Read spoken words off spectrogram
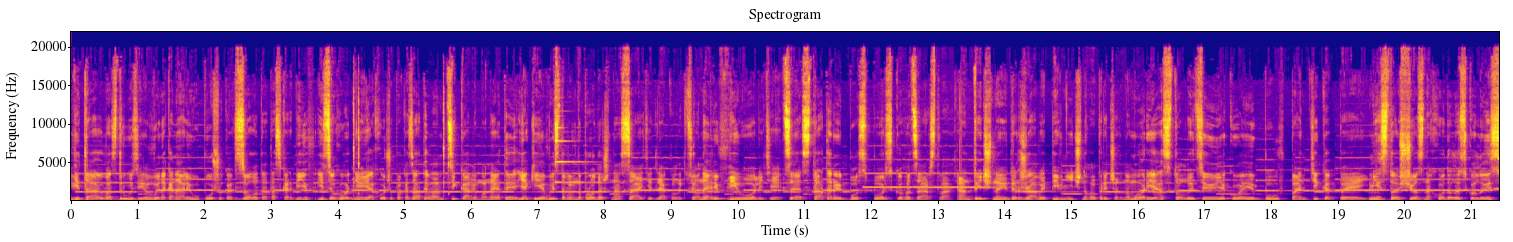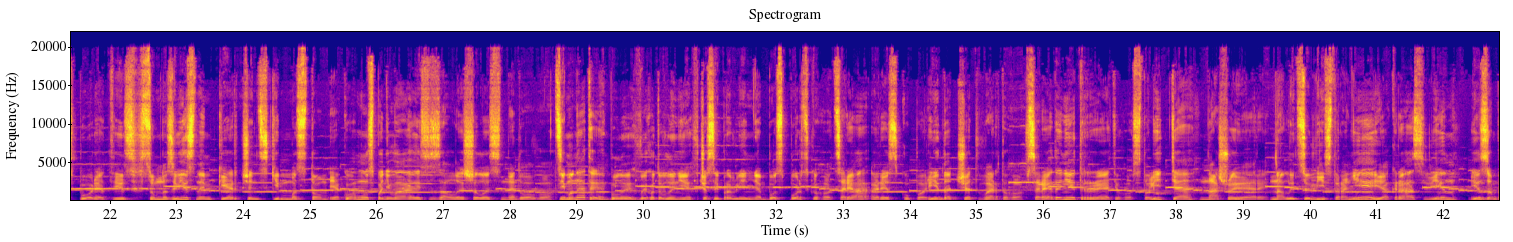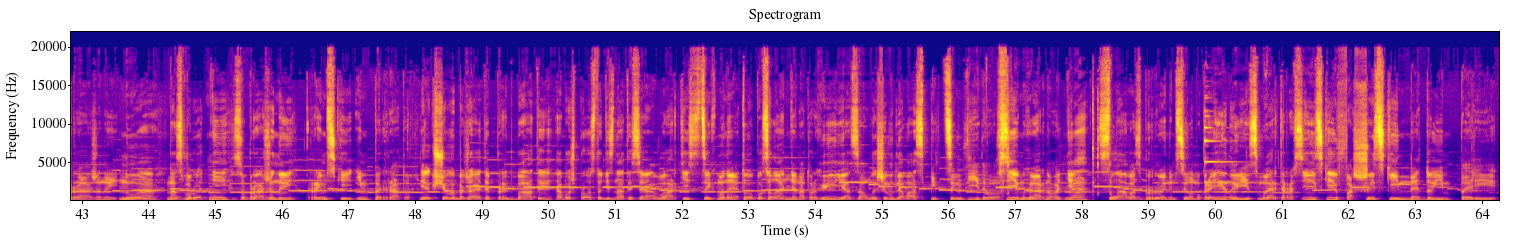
Вітаю вас, друзі! Ви на каналі у пошуках золота та скарбів. І сьогодні я хочу показати вам цікаві монети, які я виставив на продаж на сайті для колекціонерів Віоліті. Це статери Боспорського царства, античної держави північного причорномор'я, столицею якої був Пантікапей. Місто, що знаходилось колись поряд із сумнозвісним Керченським мостом, якому, сподіваюсь, залишилось недовго. Ці монети були виготовлені в часи правління боспорського царя Рескупоріда IV всередині 3 століття нашої ери. На лицьовій стороні якраз він і зображений. Ну а на зворотній зображений римський імператор. Якщо ви бажаєте придбати або ж просто дізнатися вартість цих монет, то посилання на торги я залишив для вас під цим відео. Всім гарного дня! Слава Збройним силам України і смерть російській фашистській недоімперії!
